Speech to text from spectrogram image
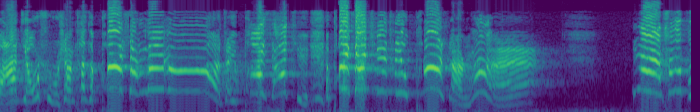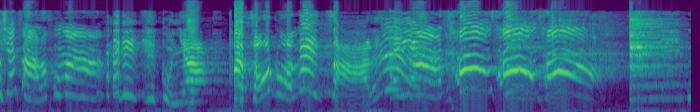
花椒树上，他是爬上来啊，他又爬下去，爬下去，他又爬上来。那他都不嫌咋了乎吗？嘿嘿，姑娘，他早着挨咋了？哎呀，操操操！你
